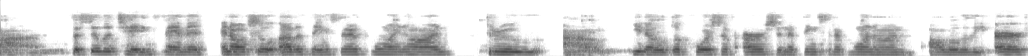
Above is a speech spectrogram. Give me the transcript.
uh, facilitating famine, and also other things that are going on through um, you know the course of Earth and the things that are going on all over the earth.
